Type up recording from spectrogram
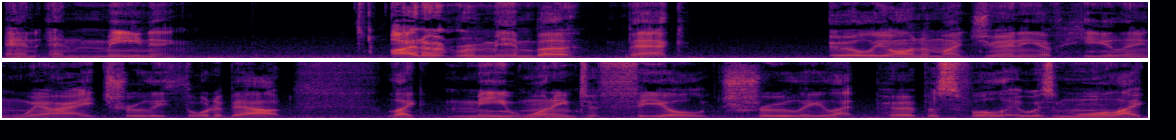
and and meaning. I don't remember back early on in my journey of healing where I truly thought about like me wanting to feel truly like purposeful. It was more like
